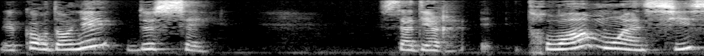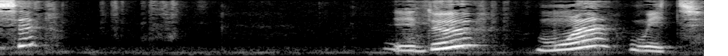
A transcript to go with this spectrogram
les coordonnées de C, c'est-à-dire 3 moins 6 et 2 moins 8.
